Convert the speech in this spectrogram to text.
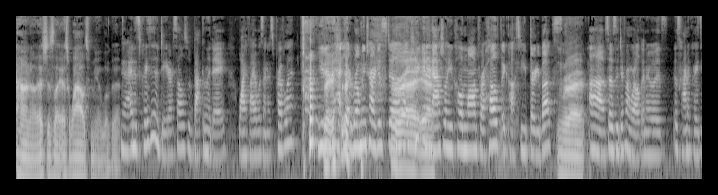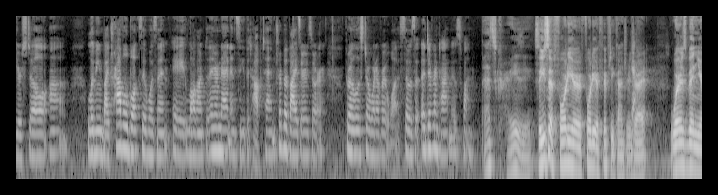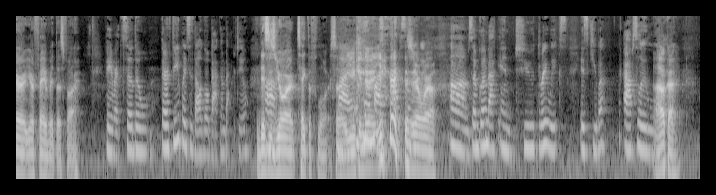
I don't know. That's just like that's wild to me a little bit. Yeah, and it's crazy to date ourselves, but back in the day, Wi-Fi wasn't as prevalent. You didn't have, you had roaming charges still. Right, like yeah. international, you called mom for help, it cost you thirty bucks. Right. Uh, so it's a different world, and it was it was kind of crazy. You're still um, living by travel books. It wasn't a log on to the internet and see the top ten trip advisors or Thrillist or whatever it was. So it was a, a different time. It was fun. That's crazy. So you said forty or forty or fifty countries, Yeah. right? Where's been your your favorite thus far? Favorites. So the there are a few places that I'll go back and back to. This is your take the floor, so Um, my- you can do my- it. this is your world. Um, so I'm going back in two three weeks. Is Cuba? Absolutely love. Okay.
